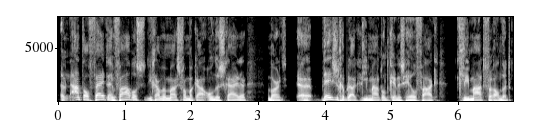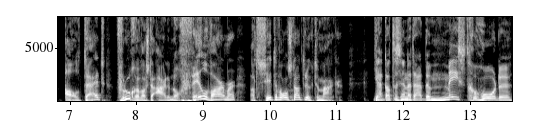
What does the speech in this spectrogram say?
een aantal feiten en fabels, die gaan we maar eens van elkaar onderscheiden. Bart, eh, deze gebruiken klimaatontkenners heel vaak. Klimaat verandert altijd. Vroeger was de aarde nog veel warmer. Wat zitten we ons nou druk te maken? Ja, dat is inderdaad de meest gehoorde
